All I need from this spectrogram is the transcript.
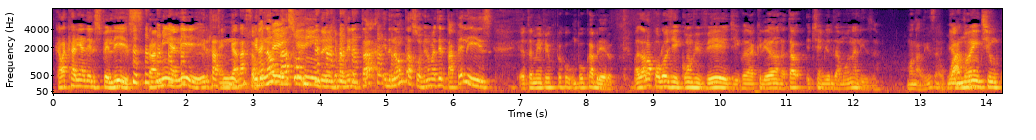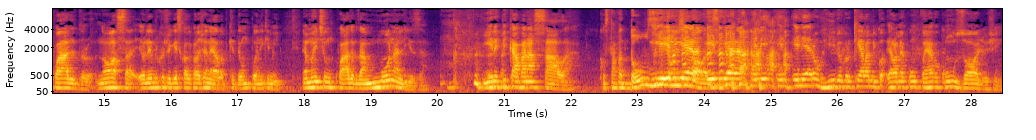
Aquela carinha deles feliz, pra mim ali, ele tá. É enganação. Ele É não tá fake. sorrindo, gente, mas ele tá. Ele não tá sorrindo, mas ele tá feliz. Eu também fico um pouco, um pouco cabreiro. Mas ela falou de conviver, de quando era criança e tal. Eu tinha medo da Mona Lisa. Mona Lisa? O Minha quadro? mãe tinha um quadro. Nossa, eu lembro que eu joguei esse quadro pela janela, porque deu um pânico em mim. Minha mãe tinha um quadro da Mona Lisa. E ele ficava na sala. Custava 12 E milhões ele de era, dólares. ele, era, ele, ele, ele era horrível porque ela me, ela me acompanhava com os olhos, gente.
